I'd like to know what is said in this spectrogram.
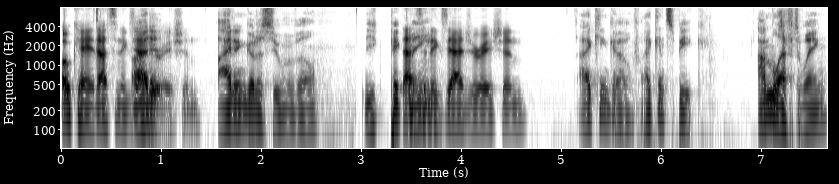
Okay, that's an I did- exaggeration. I didn't go to Steubenville. You pick That's me. That's an exaggeration. I can go. I can speak. I'm left wing.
